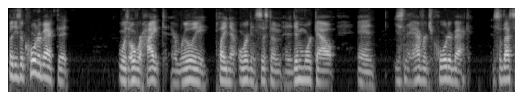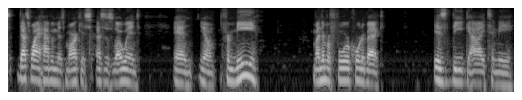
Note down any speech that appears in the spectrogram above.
but he's a quarterback that was overhyped and really played in that Oregon system, and it didn't work out. And just an average quarterback. So that's that's why I have him as Marcus as his low end. And you know, for me, my number four quarterback is the guy to me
